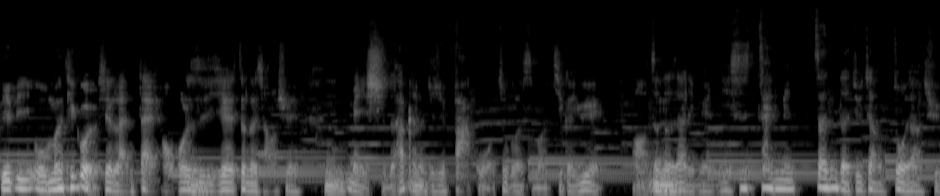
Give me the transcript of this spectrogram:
你你我们听过有些蓝带哈，或者是一些真的想要学美食的，他可能就去法国做个什么几个月。啊，真的在里面，你是在里面真的就这样做下去？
